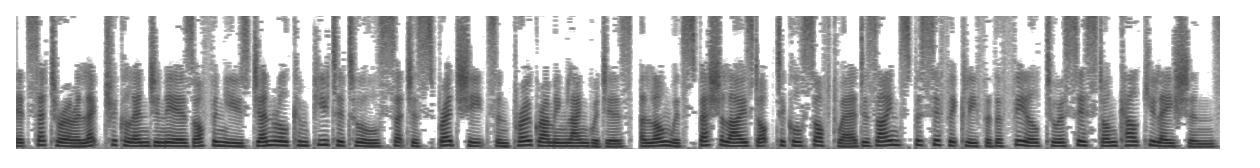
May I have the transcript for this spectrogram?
etc. Electrical engineers often use general computer tools such as spreadsheets and programming languages, along with specialized optical software designed specifically for the field to assist on calculations.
